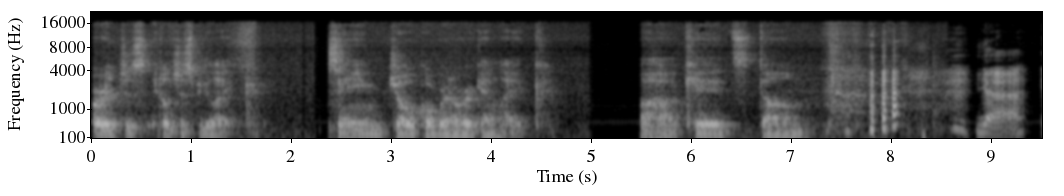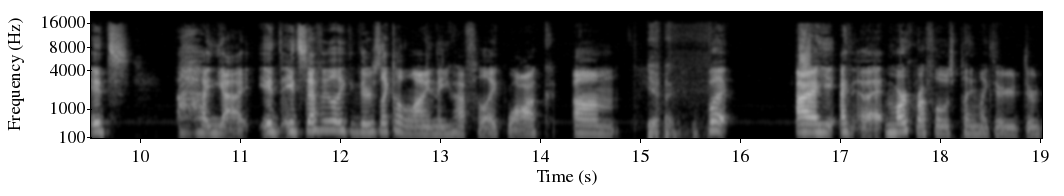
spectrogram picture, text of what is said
Or it just it'll just be like same joke over and over again, like haha kids, dumb. yeah it's uh, yeah it, it's definitely like there's like a line that you have to like walk um Yeah. but I, I uh, mark ruffalo was playing like their their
